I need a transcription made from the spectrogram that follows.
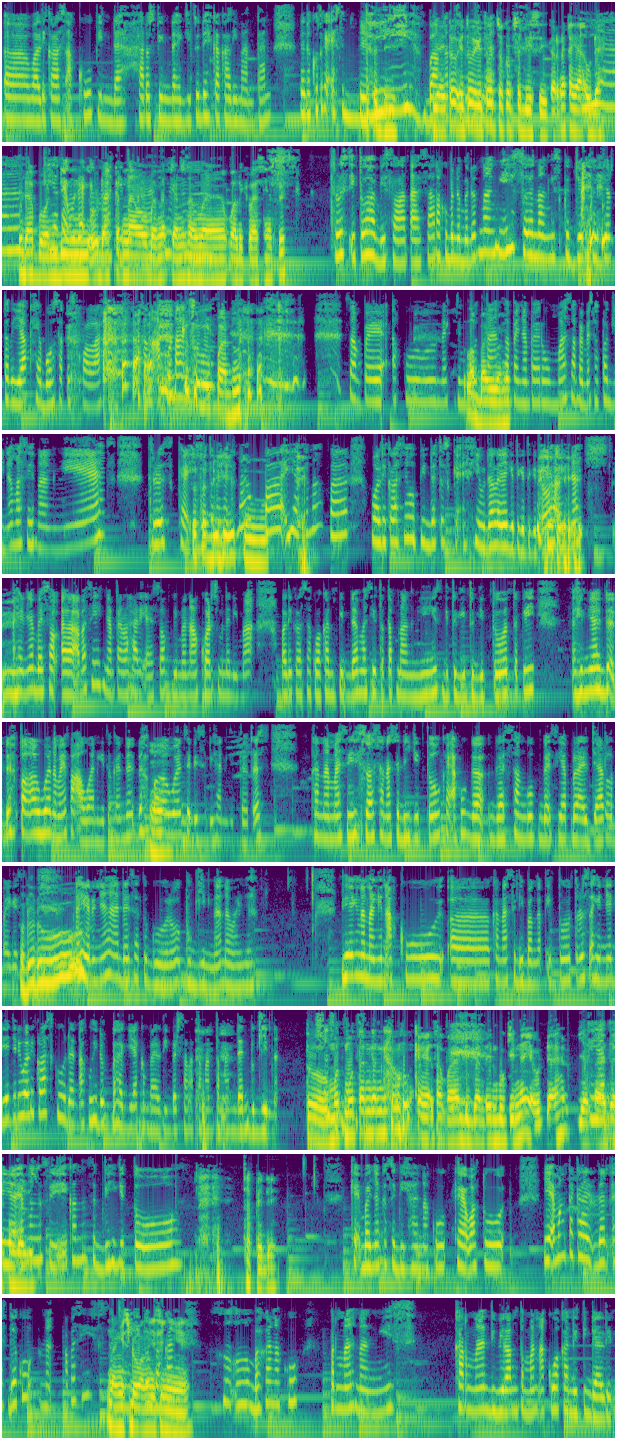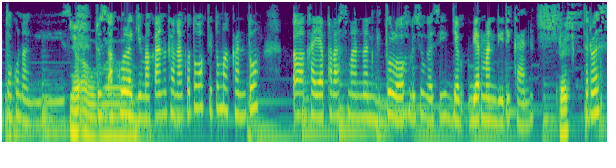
eh, wali kelas aku pindah harus pindah gitu deh ke Kalimantan dan aku tuh kayak sedih, Ih, sedih. banget ya itu itu itu cukup sedih sih karena kayak Iya. udah udah bonding kayak udah udah, gitu kenal kan. banget kan Mm-mm. sama wali kelasnya terus Terus itu habis sholat asar aku bener-bener nangis, nangis kejer-kejer teriak heboh satu sekolah karena aku nangis kesurupan sampai aku naik jemputan sampai nyampe rumah sampai besok paginya masih nangis. Terus kayak ibu tuh Sesedih nanya itu. kenapa? Iya kenapa? Wali kelasnya mau pindah terus kayak ya udahlah ya gitu-gitu gitu. Akhirnya akhirnya besok eh, apa sih nyampe lah hari esok di mana aku harus menerima wali kelas aku akan pindah masih tetap nangis gitu-gitu gitu tapi akhirnya dadah Pak Awan namanya Pak Awan gitu kan dadah Pak Hmm. Awan sedih-sedihan gitu terus karena masih suasana sedih gitu kayak aku gak gak sanggup gak siap belajar lebay guys akhirnya ada satu guru Bu Gina namanya. Dia yang nenangin aku eh, karena sedih banget itu. Terus akhirnya dia jadi wali kelasku dan aku hidup bahagia kembali bersama teman-teman dan Bu Gina Tuh, mut-mutan kan kamu? Kayak sama digantiin Bugina ya udah biasa iya aja. iya kembali. emang sih kan sedih gitu. Capek deh. Kayak banyak kesedihan aku. Kayak waktu ya emang TK dan SD aku na- apa sih? Nangis secengeng doang itu, bahkan isinya. Heeh, bahkan aku pernah nangis karena dibilang teman aku akan ditinggalin tuh aku nangis. Ya Allah. terus aku lagi makan karena aku tuh waktu itu makan tuh eh, kayak prasmanan gitu loh. Lucu gak sih? Jam- biar mandiri kan. Terus? Terus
